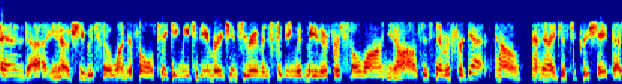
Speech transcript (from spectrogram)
And, uh, you know, she was so wonderful taking me to the emergency room and sitting with me there for so long. You know, I'll just never forget how, and I just appreciate that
